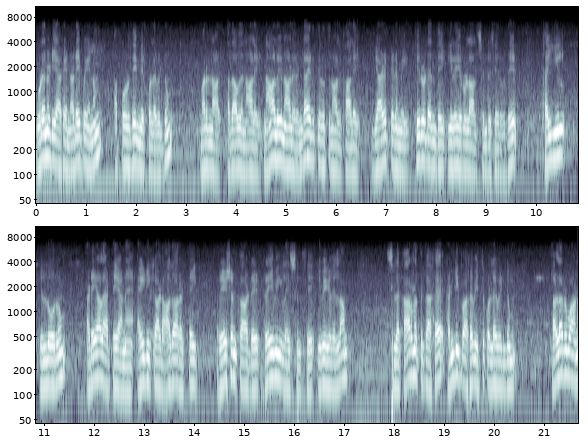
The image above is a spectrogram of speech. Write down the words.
உடனடியாக நடைபயணம் அப்பொழுதே மேற்கொள்ள வேண்டும். மறுநாள் அதாவது நாளை நாலு நாலு ரெண்டாயிரத்தி இருபத்தி நாலு காலை வியாழக்கிழமை திருடந்தை இறையருளால் சென்று சேருவது. கையில் எல்லோரும் அடையாள அட்டையான ஐடி கார்டு ஆதார் அட்டை ரேஷன் கார்டு டிரைவிங் லைசன்ஸு இவைகளெல்லாம் சில காரணத்துக்காக கண்டிப்பாக வைத்துக்கொள்ள வேண்டும். தளர்வான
